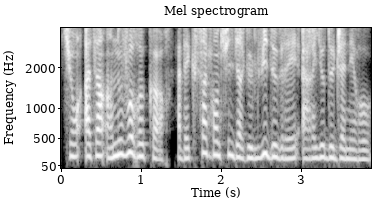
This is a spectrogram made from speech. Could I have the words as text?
qui ont atteint un nouveau record, avec 58,8 degrés à Rio de Janeiro.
